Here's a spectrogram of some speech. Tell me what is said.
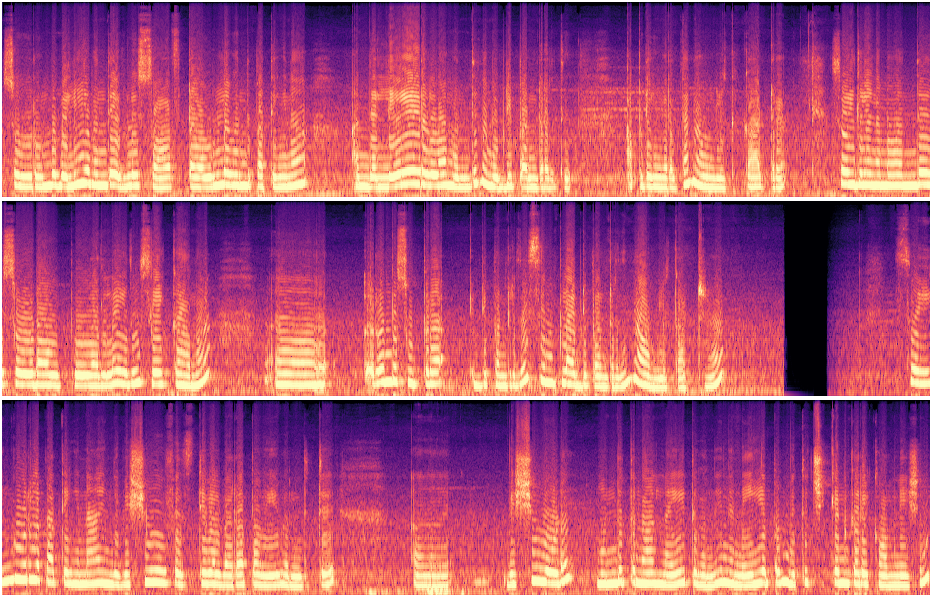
ஸோ ரொம்ப வெளியே வந்து எவ்வளோ சாஃப்டாக உள்ளே வந்து பார்த்திங்கன்னா அந்த லேயரெல்லாம் வந்து நம்ம எப்படி பண்ணுறது அப்படிங்கிறத நான் உங்களுக்கு காட்டுறேன். ஸோ இதில் நம்ம வந்து சோடா உப்பு அதெல்லாம் எதுவும் சேர்க்காம ரொம்ப சூப்பராக எப்படி பண்ணுறது சிம்பிளாக எப்படி பண்ணுறதுன்னு நான் உங்களுக்கு காட்டுறேன். ஸோ எங்கள் ஊரில் பார்த்தீங்கன்னா இந்த விஷு ஃபெஸ்டிவல் வரப்பவே வந்துட்டு விஷுவோட முந்தத்த நாள் நைட்டு வந்து இந்த நெய்யப்பம் வித் சிக்கன் கறி காம்பினேஷன்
